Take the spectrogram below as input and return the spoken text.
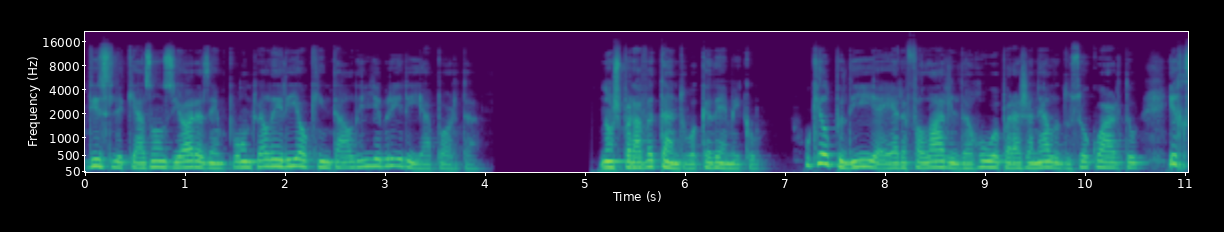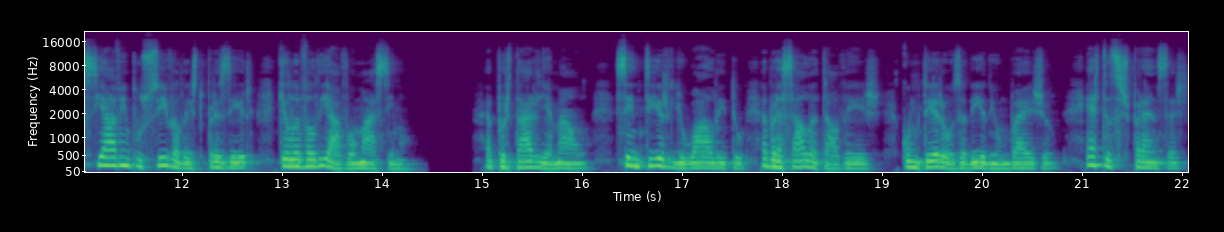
Disse-lhe que às onze horas em ponto ela iria ao quintal e lhe abriria a porta. Não esperava tanto o académico. O que ele pedia era falar-lhe da rua para a janela do seu quarto e receava impossível este prazer que ele avaliava ao máximo. Apertar-lhe a mão, sentir-lhe o hálito, abraçá-la talvez, cometer a ousadia de um beijo, estas esperanças,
